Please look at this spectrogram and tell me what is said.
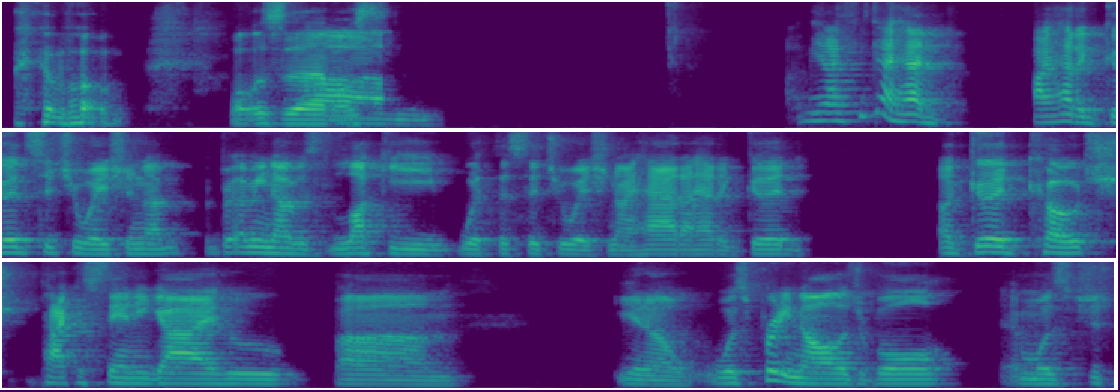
what, what was, uh, what was... Um, I mean, I think I had I had a good situation. I, I, mean, I was lucky with the situation I had. I had a good a good coach, Pakistani guy who um, you know, was pretty knowledgeable and was just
